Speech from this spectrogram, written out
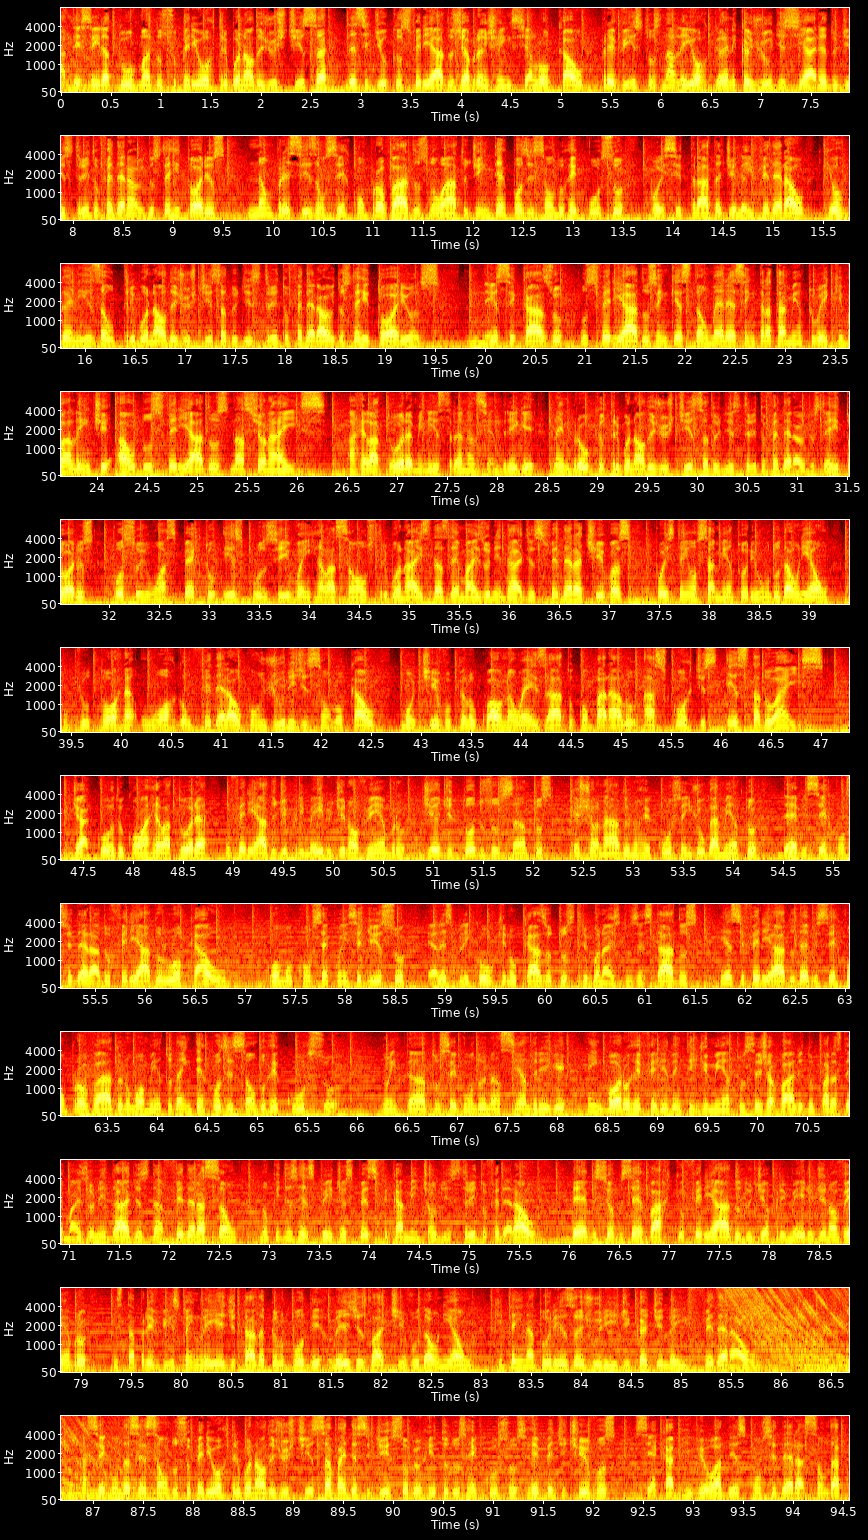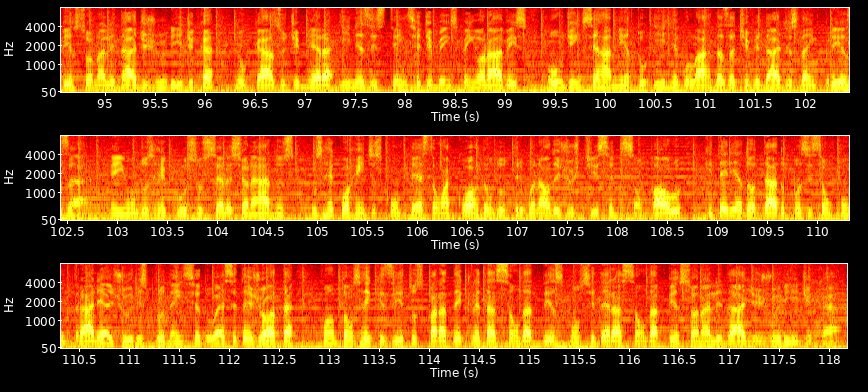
A terceira turma do Superior Tribunal de Justiça decidiu que os feriados de abrangência local previstos na Lei Orgânica Judiciária do Distrito Federal e dos Territórios não precisam ser comprovados no ato de interposição do recurso, pois se trata de lei federal que organiza o Tribunal de Justiça do Distrito Federal e dos Territórios. Nesse caso, os feriados em questão merecem tratamento equivalente ao dos feriados nacionais. A relatora, ministra Nancy Andrighi, lembrou que o Tribunal de Justiça do Distrito Federal e dos Territórios possui um aspecto exclusivo em relação aos tribunais das demais unidades federativas, pois tem orçamento oriundo da União, o que o torna um órgão federal com jurisdição local, motivo pelo qual não é exato compará-lo às cortes estaduais. De acordo com a relatora, o feriado de 1 de novembro, dia de Todos os Santos, questionado no recurso em julgamento, deve ser considerado feriado local. Como consequência disso, ela explicou que no caso dos tribunais dos estados, esse feriado deve ser comprovado no momento da interposição do recurso. No entanto, segundo Nancy Andrighi, embora o referido entendimento seja válido para as demais unidades da federação, no que diz respeito especificamente ao Distrito Federal, deve-se observar que o feriado do dia 1 de novembro está previsto em lei editada pelo Poder Legislativo da União, que tem natureza jurídica de lei federal. A segunda sessão do Superior Tribunal de Justiça vai decidir sobre o rito dos recursos repetitivos, se é cabível a desconsideração da personalidade jurídica no caso de mera inexistência de bens penhoráveis ou de encerramento irregular das atividades da empresa. Em um dos recursos selecionados, os recorrentes contestam acórdão do Tribunal de Justiça de São Paulo, que teria adotado posição contrária à jurisprudência do STJ quanto aos requisitos para a decretação da desconsideração da personalidade personalidade jurídica.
